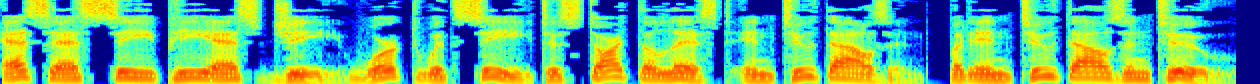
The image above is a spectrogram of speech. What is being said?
SSC-PSG worked with CI to start the list in 2000, but in 2002,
